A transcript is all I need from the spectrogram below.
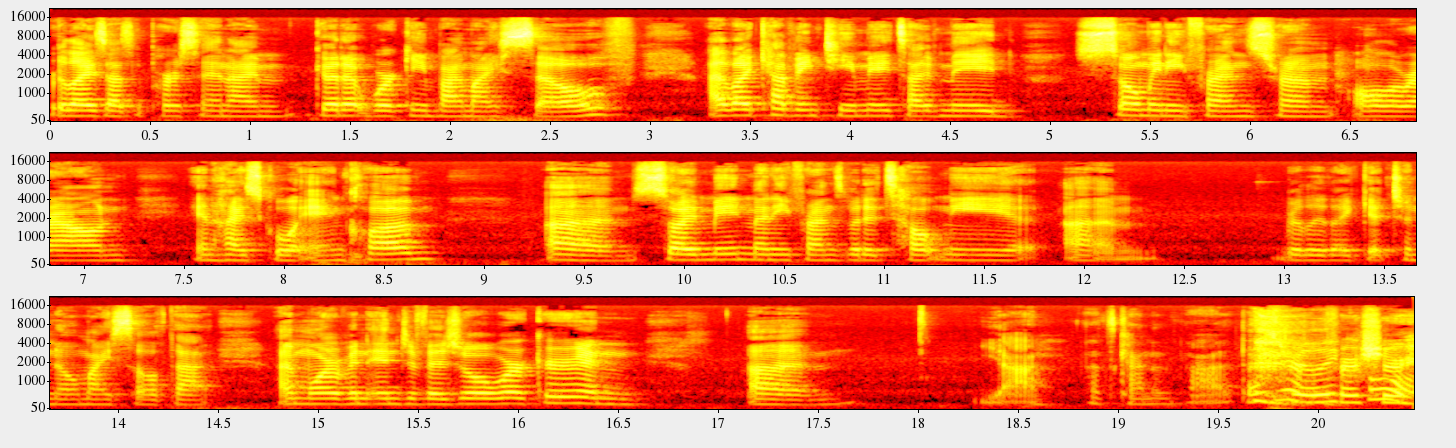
realize as a person I'm good at working by myself. I like having teammates. I've made so many friends from all around in high school and club. Um, so I've made many friends, but it's helped me um, really like get to know myself that I'm more of an individual worker and um, yeah, that's kind of that. That's really For cool. sure.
